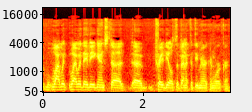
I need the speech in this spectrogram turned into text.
Why would why would they be against uh, uh, trade deals that benefit the American worker?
